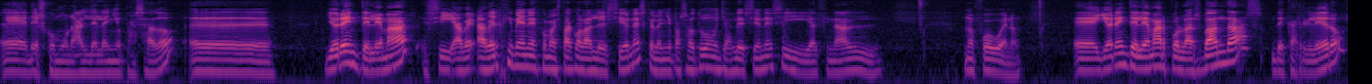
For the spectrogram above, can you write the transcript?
eh, descomunal del año pasado. Eh, Llorente, Lemar. Sí, a ver, a ver Jiménez cómo está con las lesiones. Que el año pasado tuvo muchas lesiones y al final no fue bueno. Eh, Llorente, Lemar por las bandas de carrileros.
